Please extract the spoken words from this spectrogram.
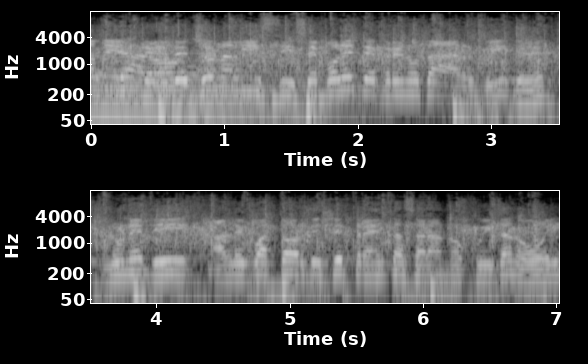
dei giornalisti, se volete prenotarvi, lunedì alle 14.30 saranno qui da noi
